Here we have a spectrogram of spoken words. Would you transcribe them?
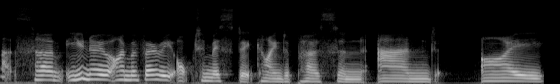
That's, um, you know, I'm a very optimistic kind of person, and I,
